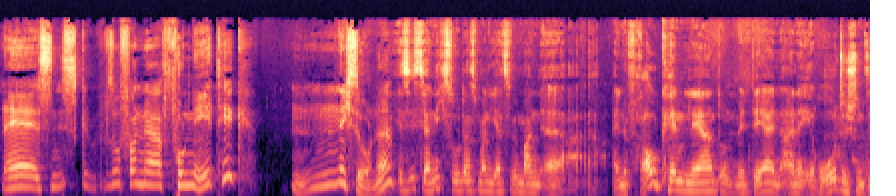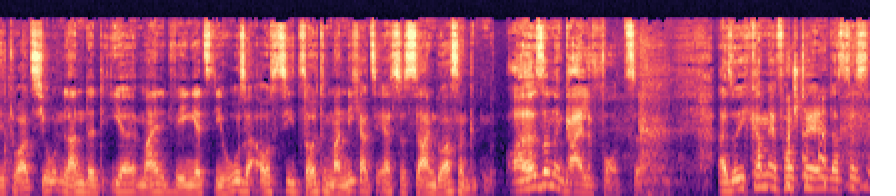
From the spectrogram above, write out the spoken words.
nee, es ist so von der Phonetik hm, nicht so, ne? es ist ja nicht so, dass man jetzt, wenn man äh, eine Frau kennenlernt und mit der in einer erotischen Situation landet, ihr meinetwegen jetzt die Hose auszieht, sollte man nicht als erstes sagen, du hast eine, oh, ist eine geile Fotze. Also ich kann mir vorstellen, dass das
